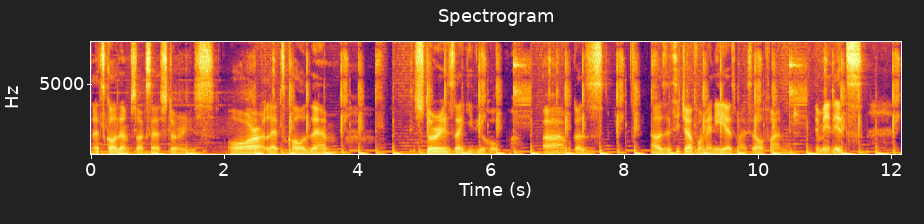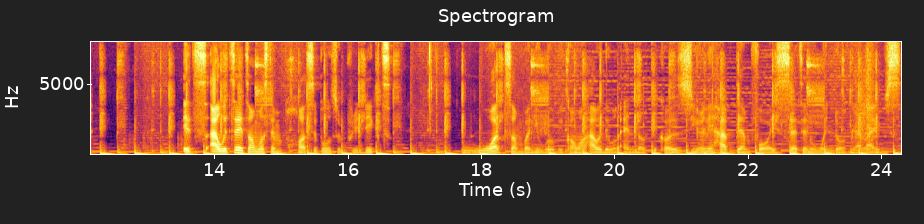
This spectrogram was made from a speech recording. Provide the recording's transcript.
let's call them success stories, or let's call them stories that give you hope? Um, because I was a teacher for many years myself, and I mean, it's it's I would say it's almost impossible to predict what somebody will become or how they will end up because you only have them for a certain window of their lives.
